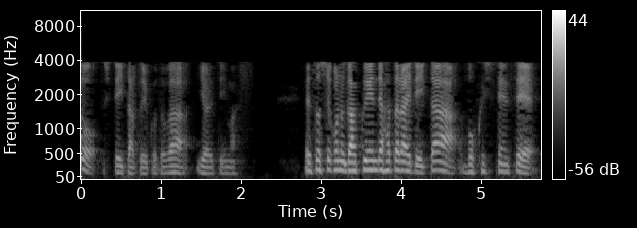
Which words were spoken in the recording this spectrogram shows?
をしていたということが言われています。そしてこの学園で働いていた牧師先生、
